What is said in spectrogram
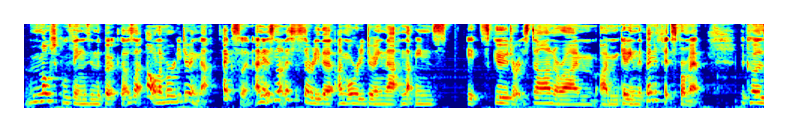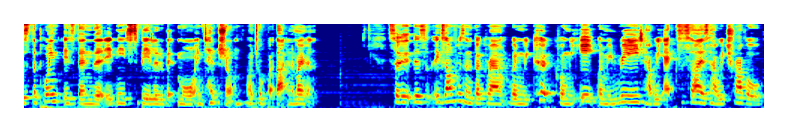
multiple things in the book that I was like, oh, well, I'm already doing that. Excellent. And it's not necessarily that I'm already doing that, and that means it's good or it's done or I'm I'm getting the benefits from it. Because the point is then that it needs to be a little bit more intentional. I'll talk about that in a moment. So there's examples in the book around when we cook, when we eat, when we read, how we exercise, how we travel.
